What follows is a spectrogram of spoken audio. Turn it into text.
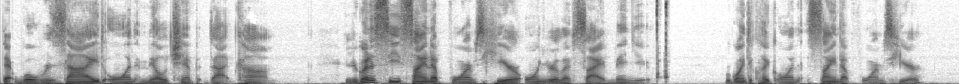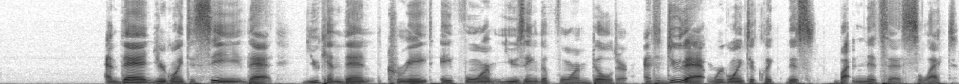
that will reside on MailChimp.com. And you're going to see sign up forms here on your left side menu. We're going to click on sign up forms here. And then you're going to see that you can then create a form using the form builder. And to do that, we're going to click this button that says select.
